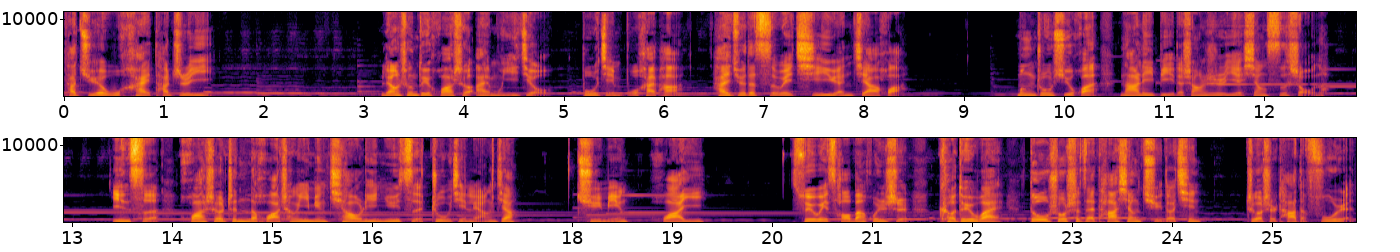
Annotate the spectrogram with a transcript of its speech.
他绝无害他之意。梁生对花蛇爱慕已久，不仅不害怕，还觉得此为奇缘佳话。梦中虚幻哪里比得上日夜相厮守呢？因此，花蛇真的化成一名俏丽女子住进梁家，取名花衣。虽未操办婚事，可对外都说是在他乡娶得亲，这是他的夫人。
